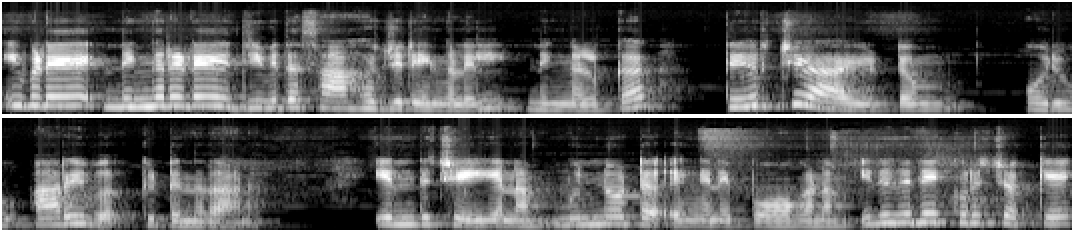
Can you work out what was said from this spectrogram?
ഇവിടെ നിങ്ങളുടെ ജീവിത സാഹചര്യങ്ങളിൽ നിങ്ങൾക്ക് തീർച്ചയായിട്ടും ഒരു അറിവ് കിട്ടുന്നതാണ്. എന്ത് ചെയ്യണം മുന്നോട്ട് എങ്ങനെ പോകണം ഇതിനെക്കുറിച്ചൊക്കെ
